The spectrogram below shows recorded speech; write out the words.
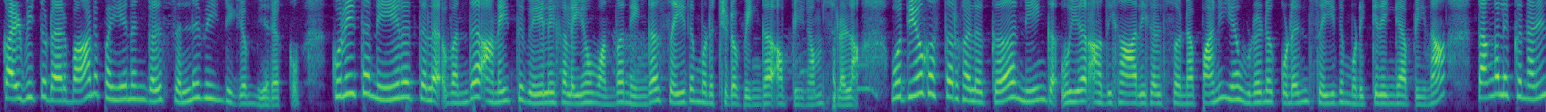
கல்வி தொடர்பான பயணங்கள் செல்ல வேண்டியும் இருக்கும். குறித்த நேரத்தில் வந்து வந்து அனைத்து வேலைகளையும் வந்து நீங்கள் செய்து முடிச்சிடுவீங்க அப்படின்னும் சொல்லலாம். உத்தியோகஸ்தர்களுக்கு நீங்கள் உயர் அதிகாரிகள் சொன்ன பணியை உடனுக்குடன் செய்து முடிக்கிறீங்க அப்படின்னா தங்களுக்கு நல்ல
